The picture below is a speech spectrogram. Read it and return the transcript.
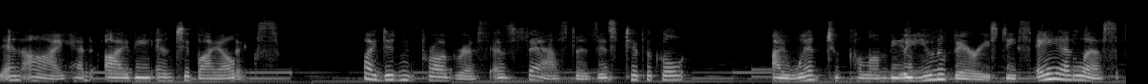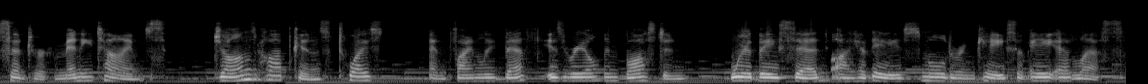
and I had IV antibiotics. I didn't progress as fast as is typical. I went to Columbia University's ALS Center many times, Johns Hopkins twice, and finally Beth Israel in Boston, where they said I had a smoldering case of ALS.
